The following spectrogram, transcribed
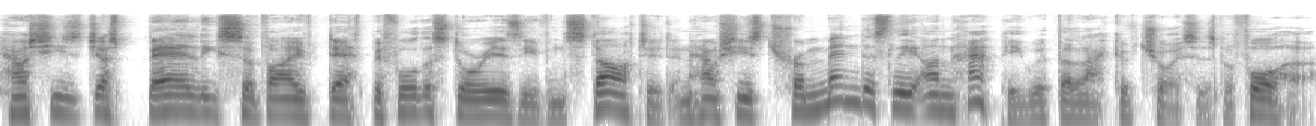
How she's just barely survived death before the story has even started, and how she's tremendously unhappy happy with the lack of choices before her.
